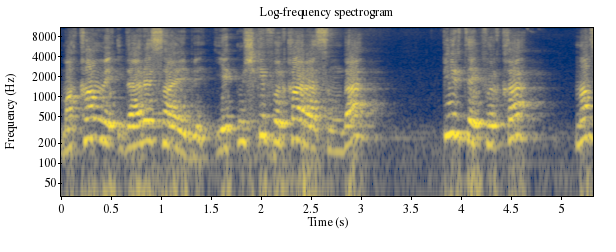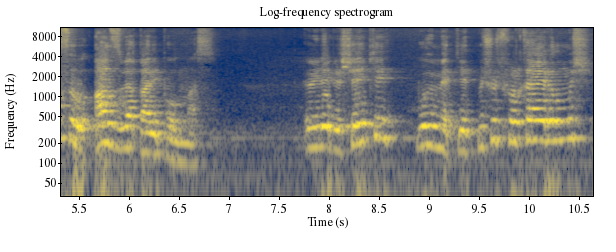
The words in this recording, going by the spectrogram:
makam ve idare sahibi 72 fırka arasında bir tek fırka nasıl az ve garip olmaz? Öyle bir şey ki bu ümmet 73 fırka ayrılmış.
